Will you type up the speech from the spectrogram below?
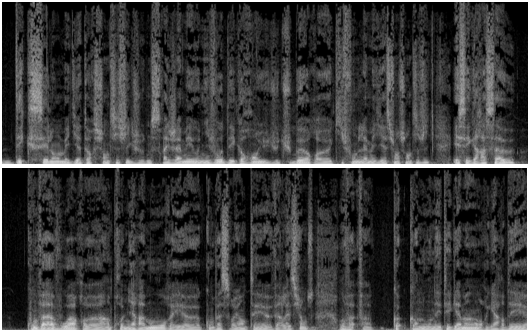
d'excellents médiateurs scientifiques. Je ne serai jamais au niveau des grands youtubeurs euh, qui font de la médiation scientifique, et c'est grâce à eux qu'on va avoir un premier amour et qu'on va s'orienter vers la science. On va, enfin, quand nous on était gamins, on regardait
